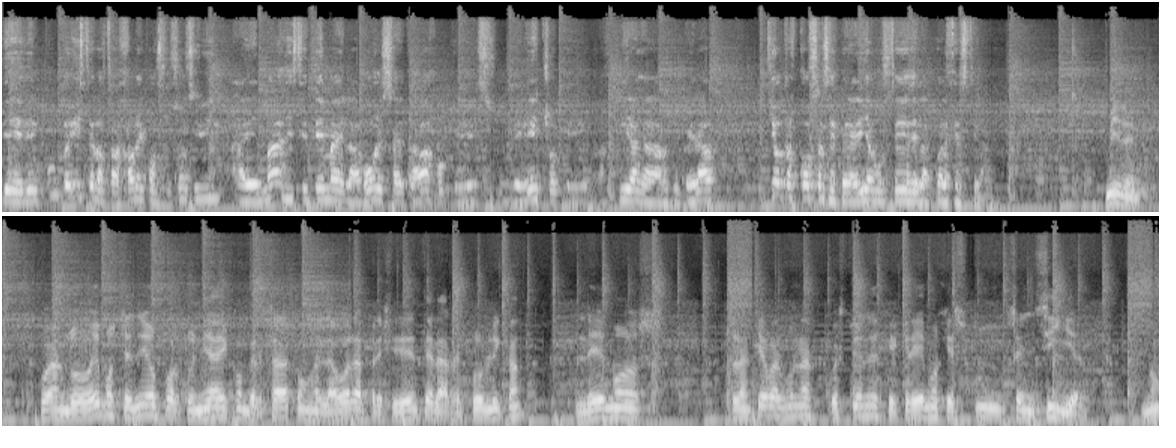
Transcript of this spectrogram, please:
Desde el punto de vista de los trabajadores de construcción civil, además de este tema de la bolsa de trabajo, que es un derecho que aspiran a recuperar, ¿qué otras cosas esperarían ustedes de la actual gestión? Miren, cuando hemos tenido oportunidad de conversar con el ahora presidente de la República, le hemos planteado algunas cuestiones que creemos que son sencillas, ¿no?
